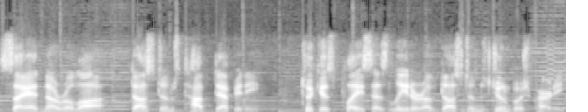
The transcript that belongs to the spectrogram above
Syed Nurullah, Dostum's top deputy, took his place as leader of Dostum's Junbish party.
